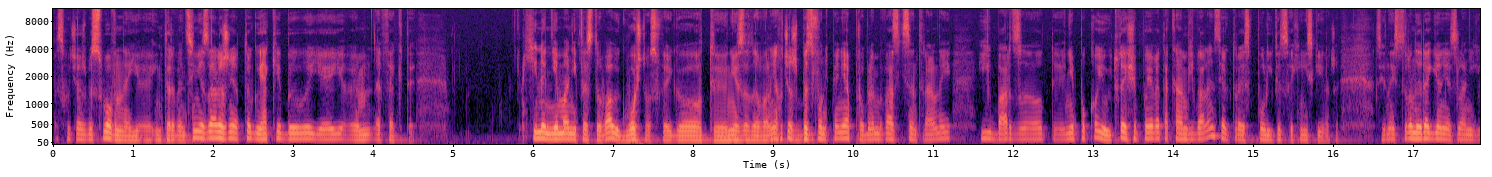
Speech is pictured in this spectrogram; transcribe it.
bez chociażby słownej interwencji, niezależnie od tego, jakie były jej efekty. Chiny nie manifestowały głośno swojego niezadowolenia, chociaż bez wątpienia problemy w Azji Centralnej ich bardzo niepokoją. I tutaj się pojawia taka ambiwalencja, która jest w polityce chińskiej. Znaczy, z jednej strony region jest dla nich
